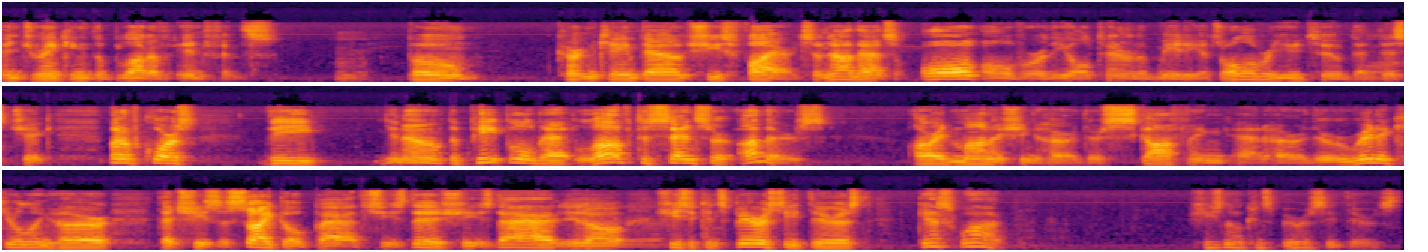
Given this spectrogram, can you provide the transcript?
and drinking the blood of infants. Mm. Boom. Curtain came down, she's fired. So now that's all over the alternative media. It's all over YouTube that this chick. But of course, the you know, the people that love to censor others are admonishing her. They're scoffing at her. They're ridiculing her that she's a psychopath. She's this, she's that, you know, yeah. she's a conspiracy theorist. Guess what? She's no conspiracy theorist.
